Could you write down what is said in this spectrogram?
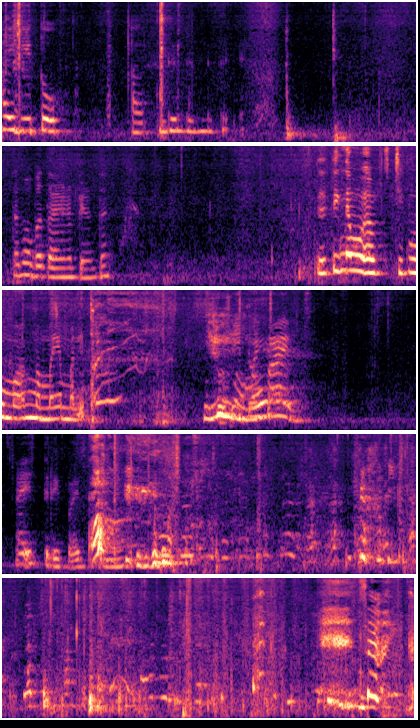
Ay, dito. Ay, Hindi, hindi, hindi. Tama ba tayo na pinuntan? Titingnan mo, check mo mamaya mali pa. 325. Ay, 35. Sabi ko.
